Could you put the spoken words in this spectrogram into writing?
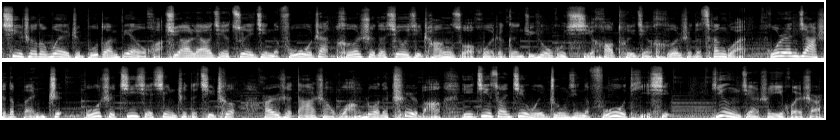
汽车的位置不断变化，需要了解最近的服务站、合适的休息场所，或者根据用户喜好推荐合适的餐馆。无人驾驶的本质不是机械性质的汽车，而是搭上网络的翅膀，以计算机为中心的服务体系。硬件是一回事儿，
